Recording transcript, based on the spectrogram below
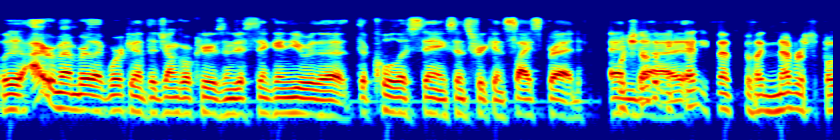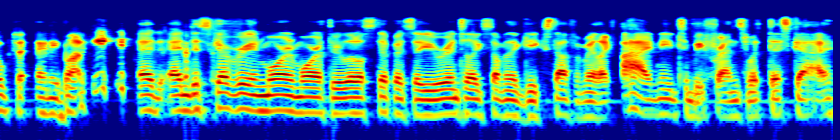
Well, I remember like working at the Jungle Cruise and just thinking you were the the coolest thing since freaking sliced bread. And, which doesn't uh, make any sense because I never spoke to anybody. and and discovering more and more through little snippets that you were into like some of the geek stuff and be like, I need to be friends with this guy,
